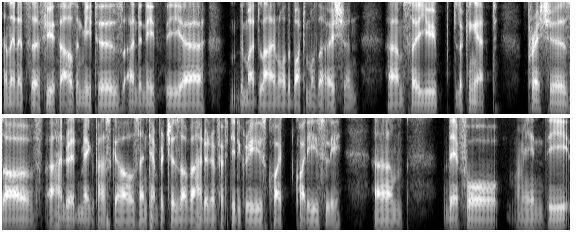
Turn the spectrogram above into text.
and then it's a few thousand meters underneath the uh, the mud line or the bottom of the ocean. Um, so you're looking at pressures of 100 megapascals and temperatures of 150 degrees quite quite easily. Um, therefore, I mean the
